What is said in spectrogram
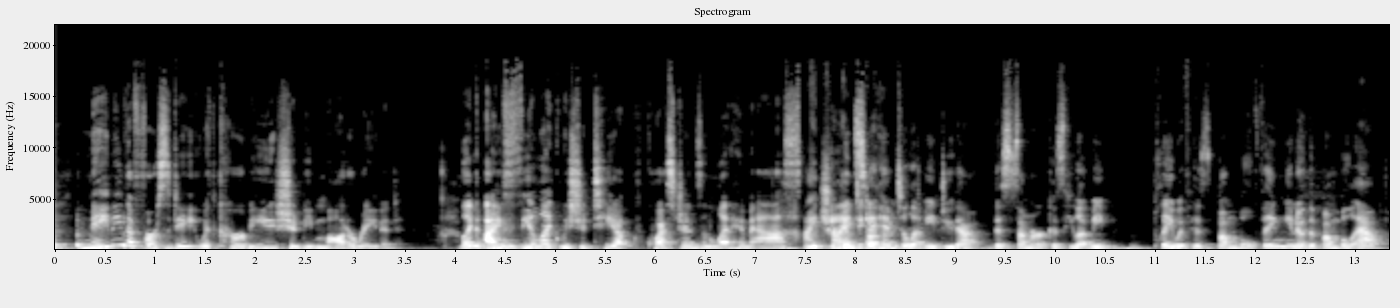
Maybe the first date with Kirby should be moderated. Like I feel like we should tee up questions and let him ask. I tried to get him to let me do that this summer because he let me play with his Bumble thing, you know, the Bumble app.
